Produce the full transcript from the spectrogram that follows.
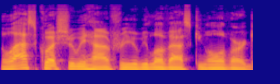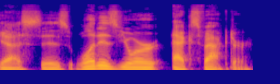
The last question we have for you, we love asking all of our guests, is what is your X factor?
